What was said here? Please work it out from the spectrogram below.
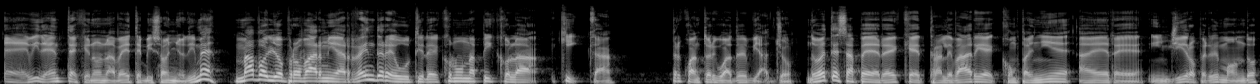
È evidente che non avete bisogno di me, ma voglio provarmi a rendere utile con una piccola chicca per quanto riguarda il viaggio. Dovete sapere che tra le varie compagnie aeree in giro per il mondo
